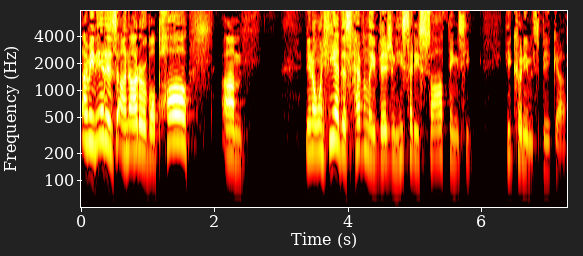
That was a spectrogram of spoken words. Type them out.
I mean, it is unutterable. Paul, um, you know, when he had this heavenly vision, he said he saw things he, he couldn't even speak of.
